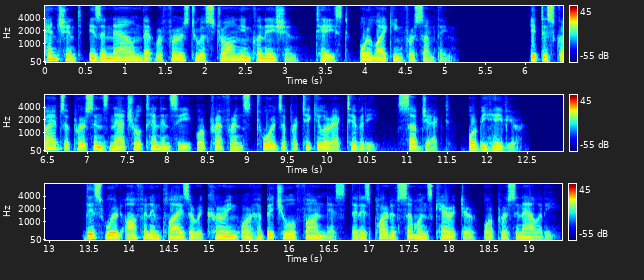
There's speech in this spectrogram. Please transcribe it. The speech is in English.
Penchant is a noun that refers to a strong inclination, taste, or liking for something. It describes a person's natural tendency or preference towards a particular activity, subject, or behavior. This word often implies a recurring or habitual fondness that is part of someone's character or personality.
